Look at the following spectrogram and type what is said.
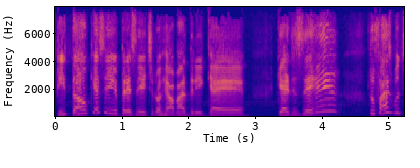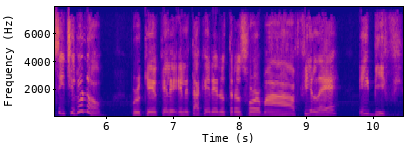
Então, o que esse presidente do Real Madrid quer, quer dizer não faz muito sentido, não. Porque o que ele, ele tá querendo transformar filé em bife.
